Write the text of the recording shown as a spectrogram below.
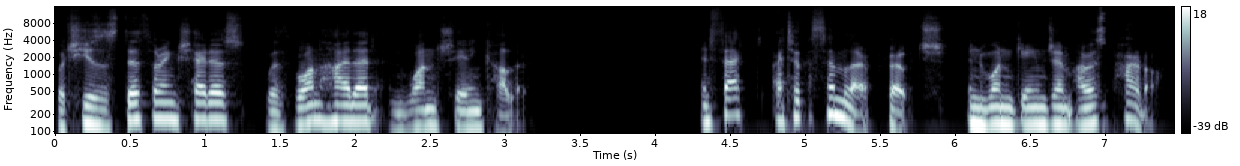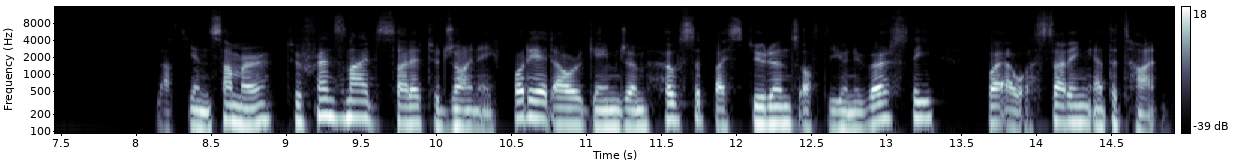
which uses dithering shaders with one highlight and one shading color. In fact, I took a similar approach in one game jam I was part of. Last year in summer, two friends and I decided to join a 48-hour game jam hosted by students of the university where I was studying at the time.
